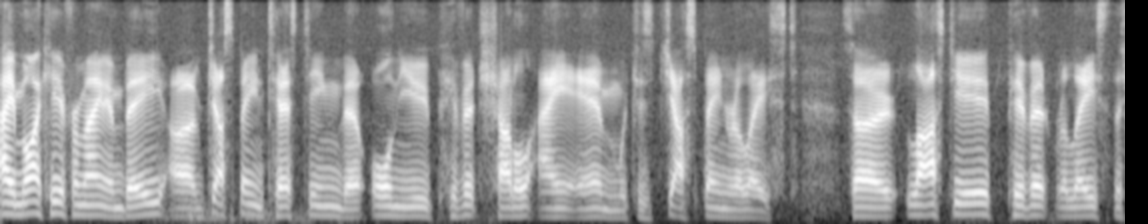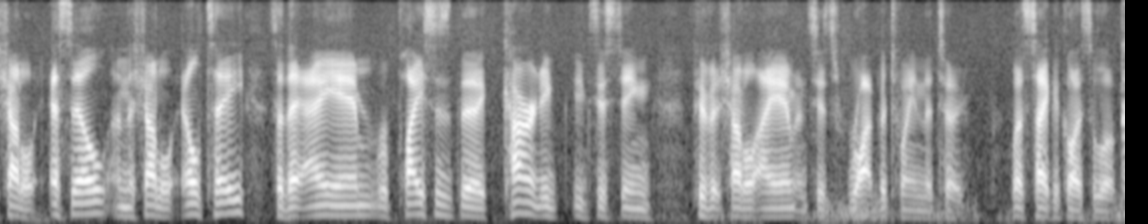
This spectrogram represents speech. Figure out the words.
Hey, Mike here from AMB. I've just been testing the all-new Pivot Shuttle AM, which has just been released. So last year, Pivot released the Shuttle SL and the Shuttle LT. So the AM replaces the current existing Pivot Shuttle AM and sits right between the two. Let's take a closer look.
